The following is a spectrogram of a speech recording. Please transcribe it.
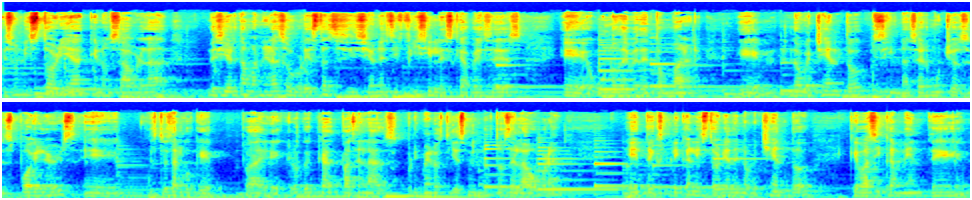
es una historia que nos habla de cierta manera sobre estas decisiones difíciles que a veces eh, uno debe de tomar. Eh, Novecento, sin hacer muchos spoilers, eh, esto es algo que creo que pasa en los primeros 10 minutos de la obra, te explica la historia de Novecento, que básicamente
